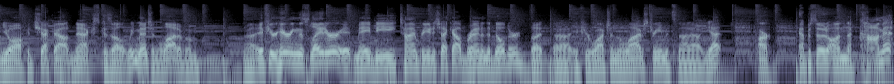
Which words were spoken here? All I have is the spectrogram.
you all could check out next because we mentioned a lot of them. Uh, if you're hearing this later, it may be time for you to check out Brandon the Builder. But uh, if you're watching the live stream, it's not out yet. Our episode on the comet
